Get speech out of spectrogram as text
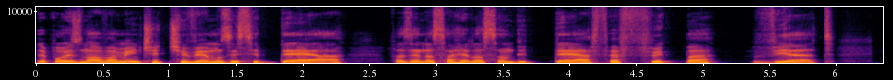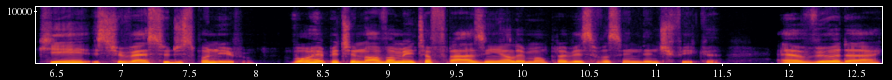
Depois, novamente, tivemos esse der, fazendo essa relação de der verfügbar wird, que estivesse disponível. Vou repetir novamente a frase em alemão para ver se você identifica. Er würde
